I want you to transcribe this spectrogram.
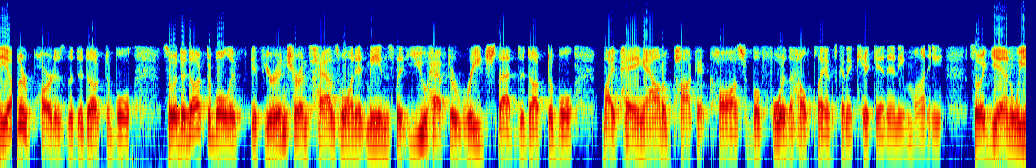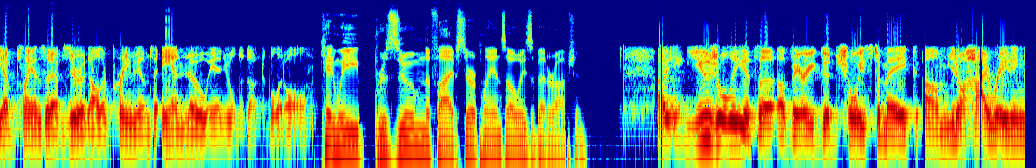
The other part is the deductible. So a deductible, if, if your insurance has one, it means that you have to reach that deductible by paying out of pocket cost before the health plan is going to kick in any money. So again, we have plans that have zero dollar premiums and no annual deductible at all. Can we presume the five star plan is always a better option? Uh, usually, it's a, a, very good choice to make. Um, you know, high rating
